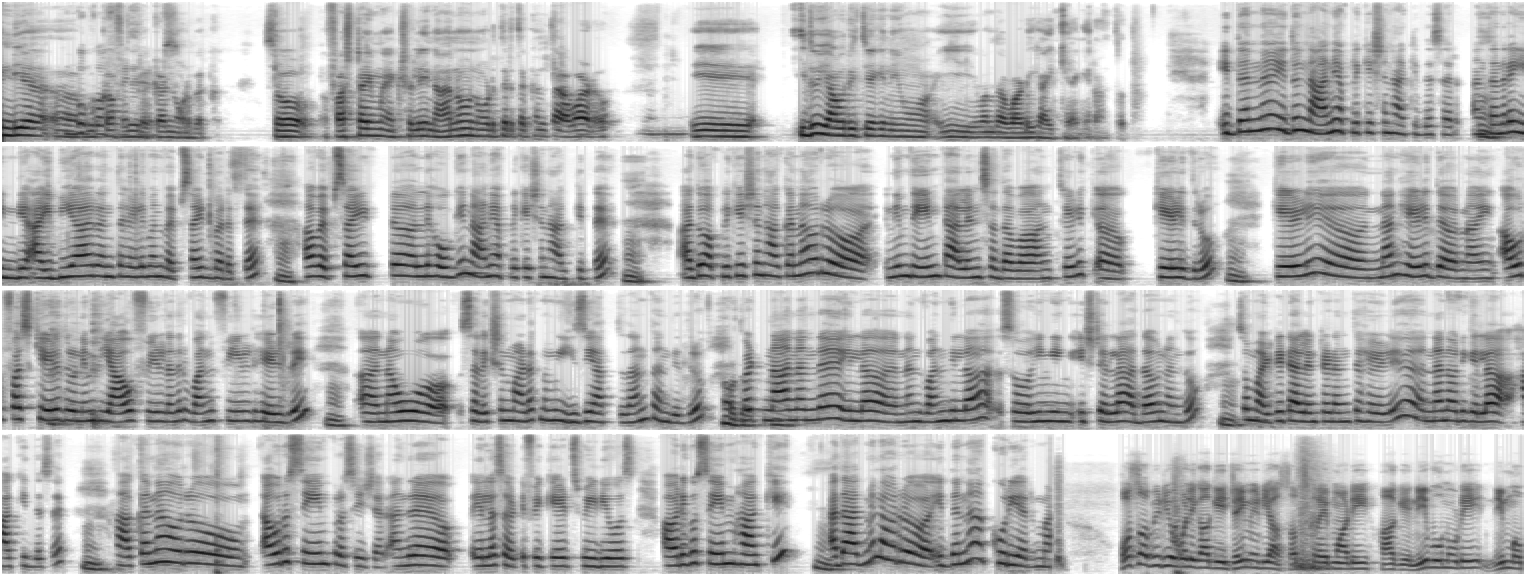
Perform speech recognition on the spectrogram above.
India book of the record ನೋಡ್ಬೇಕು. So first time actually ನಾನು ನೋಡ್ತಿರ್ತಕ್ಕಂಥ ಅವಾರ್ಡು ಈ ಇದು ಯಾವ ರೀತಿಯಾಗಿ ನೀವು ಈ ಒಂದು ಅವಾರ್ಡಿಗೆ ಆಯ್ಕೆ ಆಗಿರೋಂಥದ್ದು? ಇದನ್ನ ಇದು ನಾನೇ ಅಪ್ಲಿಕೇಶನ್ ಹಾಕಿದ್ದೆ ಸರ್ ಅಂತಂದ್ರೆ ಇಂಡಿಯಾ ಐ ಬಿ ಆರ್ ಅಂತ ಹೇಳಿ ಒಂದು ವೆಬ್ಸೈಟ್ ಬರುತ್ತೆ. ಆ ವೆಬ್ಸೈಟ್ ಅಲ್ಲಿ ಹೋಗಿ ನಾನೇ ಅಪ್ಲಿಕೇಶನ್ ಹಾಕಿದ್ದೆ. ಅದು ಅಪ್ಲಿಕೇಶನ್ ಹಾಕನ ಅವ್ರು ನಿಮ್ದು ಏನ್ ಟ್ಯಾಲೆಂಟ್ಸ್ ಅದಾವ ಅಂತ ಹೇಳಿ ಕೇಳಿದ್ರು. ಕೇಳಿ ನಾನು ಹೇಳಿದ್ದೆ ಅವ್ರನ್ನ ಅವ್ರು ಫಸ್ಟ್ ಕೇಳಿದ್ರು ನಿಮ್ದು ಯಾವ ಫೀಲ್ಡ್ ಅಂದ್ರೆ ಒಂದ್ ಫೀಲ್ಡ್ ಹೇಳ್ರಿ. ನಾವು ಸೆಲೆಕ್ಷನ್ ಮಾಡಕ್ ನಮ್ಗೆ ಈಸಿ ಆಗ್ತದ ಅಂತ ಅಂದಿದ್ರು ಬಟ್ ನಾನಂದೆ ಇಲ್ಲ ನಂದ್ ಒಂದಿಲ್ಲ. ಸೊ ಹಿಂಗ್ ಹಿಂಗ್ ಇಷ್ಟೆಲ್ಲ ಅದಾವ್ ನಂದು. ಸೊ ಮಲ್ಟಿ ಟ್ಯಾಲೆಂಟೆಡ್ ಅಂತ ಹೇಳಿ ನಾನು ಅವರಿಗೆಲ್ಲ ಹಾಕಿದ್ದೆ ಸರ್. ಹಾಕನ ಅವರು ಅವರು ಸೇಮ್ ಪ್ರೊಸೀಜರ್ ಅಂದ್ರೆ ಎಲ್ಲ ಸರ್ಟಿಫಿಕೇಟ್ಸ್ ವಿಡಿಯೋಸ್ ಅವರಿಗೂ ಸೇಮ್ ಹಾಕಿ ಅದಾದ್ಮೇಲೆ ಅವರು ಇದನ್ನ ಕುರಿಯರ್ ಹೊಸ ವಿಡಿಯೋಗಳಿಗಾಗಿ ಜೈ ಮೀಡಿಯಾ ಸಬ್ಸ್ಕ್ರೈಬ್ ಮಾಡಿ ಹಾಗೆ ನೀವು ನೋಡಿ ನಿಮ್ಮ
